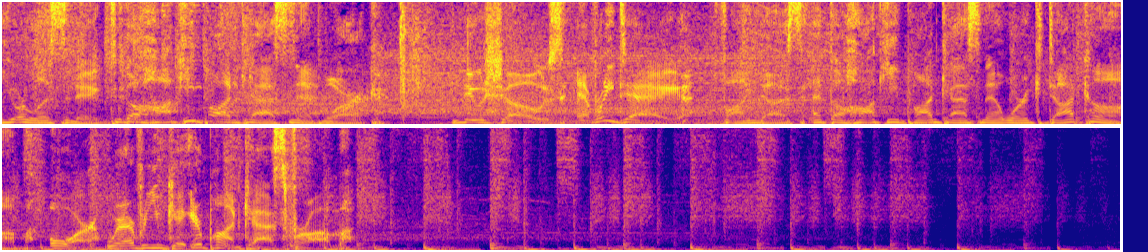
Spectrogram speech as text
You're listening to the Hockey Podcast Network. New shows every day. Find us at thehockeypodcastnetwork.com or wherever you get your podcasts from.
